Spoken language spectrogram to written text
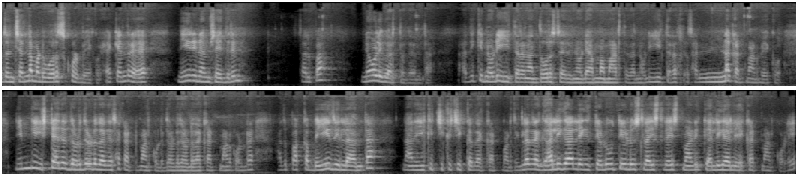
ಅದನ್ನು ಚೆಂದ ಮಾಡಿ ಒರೆಸ್ಕೊಳ್ಬೇಕು. ಯಾಕೆಂದರೆ ನೀರಿನ ಅಂಶ ಇದ್ದರೆ ಸ್ವಲ್ಪ ನೋಳಿ ಬರ್ತದೆ ಅಂತ. ಅದಕ್ಕೆ ನೋಡಿ ಈ ಥರ ನಾನು ತೋರಿಸ್ತಾ ಇದ್ದೀನಿ ನೋಡಿ ಅಮ್ಮ ಮಾಡ್ತಿದ್ದಾರೆ ನೋಡಿ ಈ ಥರ ಸಣ್ಣ ಕಟ್ ಮಾಡಬೇಕು. ನಿಮಗೆ ಇಷ್ಟ ಇದ್ದರೆ ದೊಡ್ಡ ದೊಡ್ಡದಾಗೆ ಸಹ ಕಟ್ ಮಾಡ್ಕೊಳ್ಳಿ, ದೊಡ್ಡ ದೊಡ್ಡದಾಗಿ ಕಟ್ ಮಾಡಿಕೊಂಡ್ರೆ ಅದು ಪಕ್ಕ ಬೇಯೋದಿಲ್ಲ ಅಂತ ನಾನು ಈಗ ಚಿಕ್ಕ ಚಿಕ್ಕದಾಗಿ ಕಟ್ ಮಾಡ್ತೀನಿ. ಇಲ್ಲಾಂದರೆ ಗಾಲಿ ಗಾಲಿಗೆ ತೆಳು ತೆಳು ಸ್ಲೈಸ್ ಸ್ಲೈಸ್ ಮಾಡಿ ಗಾಲಿ ಗಾಲಿಗೆ ಕಟ್ ಮಾಡ್ಕೊಳ್ಳಿ.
